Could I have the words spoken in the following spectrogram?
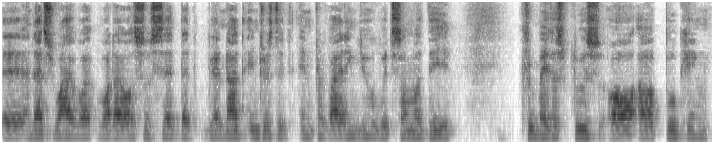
Uh, and that's why what, what I also said that we are not interested in providing you with some of the Club Matas Plus or our booking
